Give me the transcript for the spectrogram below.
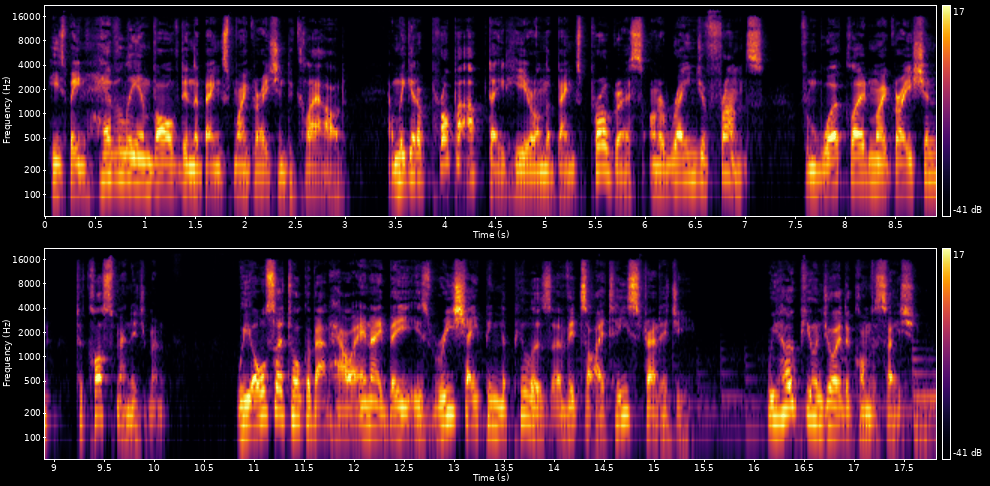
He's been heavily involved in the bank's migration to cloud and we get a proper update here on the bank's progress on a range of fronts, from workload migration to cost management. We also talk about how NAB is reshaping the pillars of its IT strategy. We hope you enjoy the conversation.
